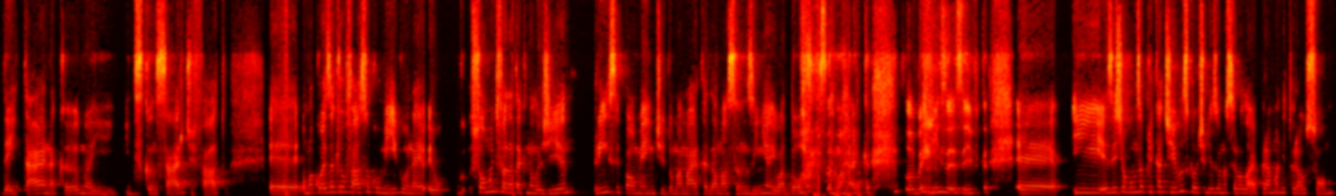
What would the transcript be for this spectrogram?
deitar na cama e, e descansar de fato. É, uma coisa que eu faço comigo, né? Eu sou muito fã da tecnologia, principalmente de uma marca da maçãzinha, eu adoro essa marca, sou bem específica. É, e existem alguns aplicativos que eu utilizo no celular para monitorar o sono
